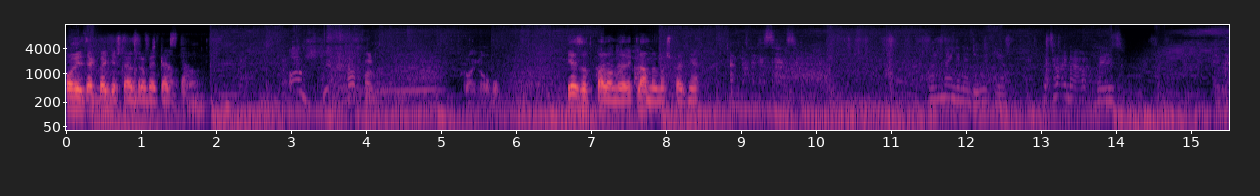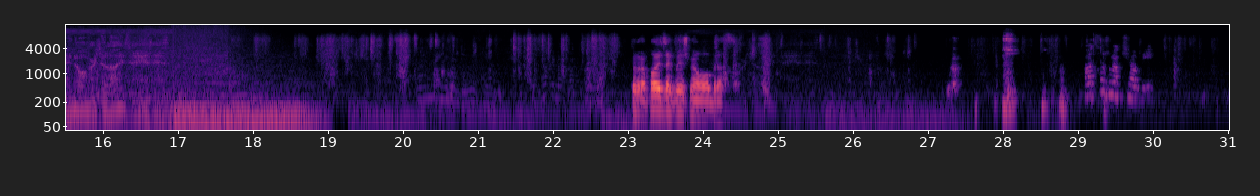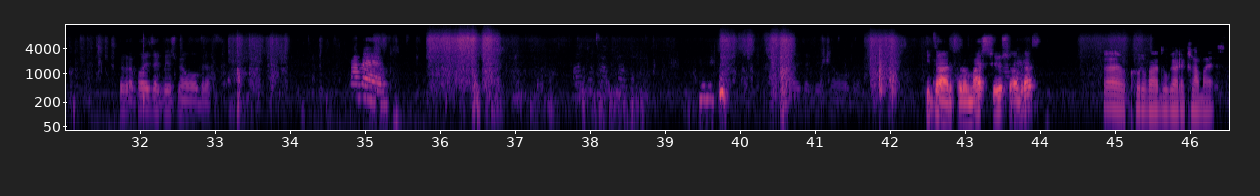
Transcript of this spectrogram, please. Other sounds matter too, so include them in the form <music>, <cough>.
Powiedz jak będziesz, teraz zrobię testa. Jest odpalony, reklamę masz pewnie. What am do with you? Dobra, powiedz jak będziesz miał obraz. Otwórz Maksiowi. Dobra, powiedz jak będziesz miał obraz. Paweł. Otwórz Maksiowi. I co Artur, masz już obraz? E, kurwa, długa reklama jest.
